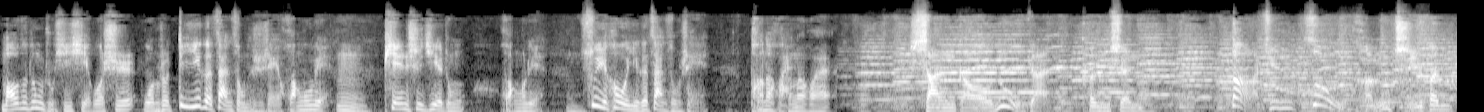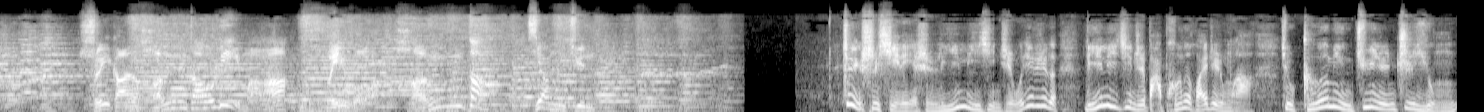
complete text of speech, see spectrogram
毛泽东主席写过诗，我们说第一个赞颂的是谁？黄公略，嗯，偏师界中黄公略。最后一个赞颂谁？彭德怀。彭德怀。山高路远坑深，大军纵横直奔。谁敢横刀立马，唯我横大将军？这诗写的也是淋漓尽致。我觉得这个淋漓尽致，把彭德怀这种啊，就革命军人之勇、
